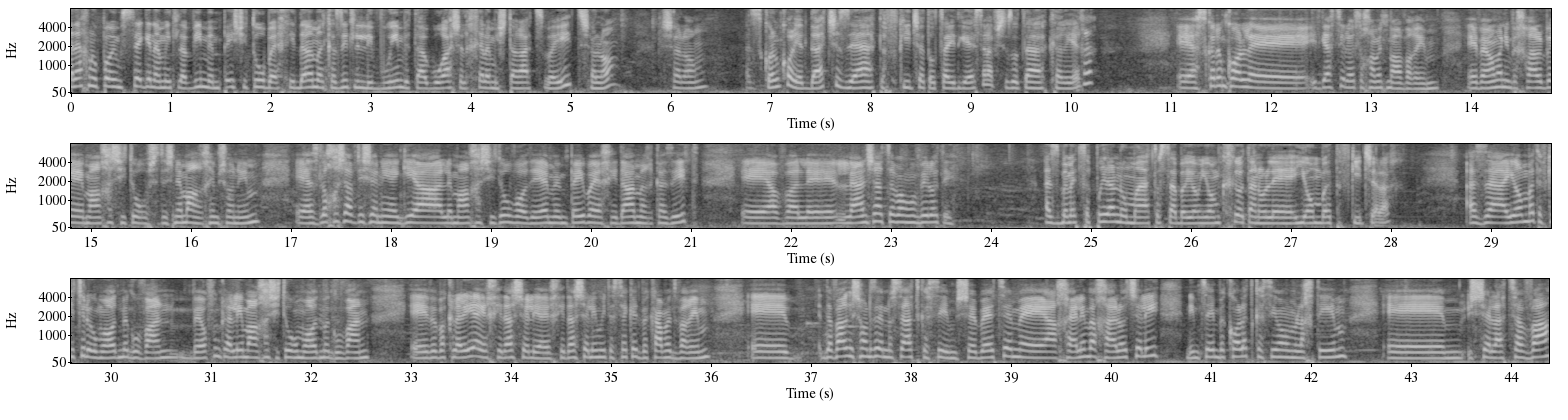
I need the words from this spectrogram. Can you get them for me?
אנחנו פה עם סגן עמית לביא, מ"פ שיטור ביחידה המרכזית לליוויים ותעבורה של חיל המשטרה הצבאית. שלום. שלום. אז קודם כל, ידעת שזה התפקיד שאת רוצה להתגייס אליו, שזאת הקריירה? אה, אז קודם כל אה, התגייסתי להיות לוחמת מעברים, אה, והיום אני בכלל במערך השיטור, שזה שני מערכים שונים. אז לא חשבתי שאני אגיע למערך השיטור ועוד אהיה מ"פ ביחידה המרכזית, אבל לאן שהצבא מוביל אותי. אז באמת ספרי לנו מה את עושה ביום-יום, קחי אותנו ליום בתפקיד שלך. אז היום בתפקיד שלי הוא מאוד מגוון, באופן כללי מערך השיטור הוא מאוד מגוון, אה, ובכללי היחידה שלי, היחידה שלי מתעסקת בכמה דברים. אה, דבר ראשון זה נושא הטקסים, שבעצם אה, החיילים והחיילות שלי נמצאים בכל הטקסים הממלכתיים של הצבא,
